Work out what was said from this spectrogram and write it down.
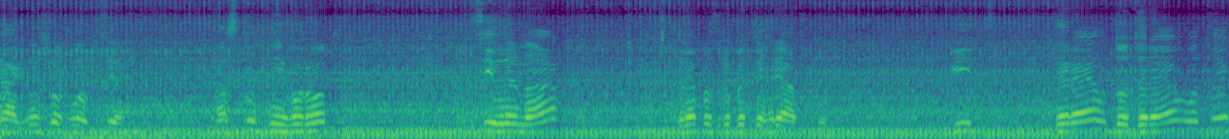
Так, ну що, хлопці, наступний город, цілина. Треба зробити грядку. Від дерев до дерев отих.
